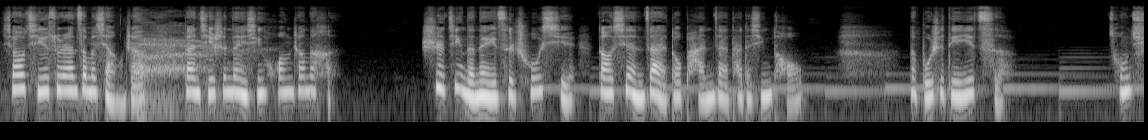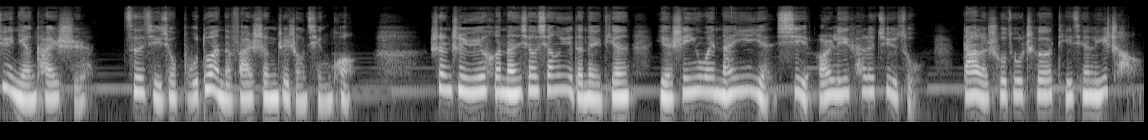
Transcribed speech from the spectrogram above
萧琪虽然这么想着，但其实内心慌张的很。试镜的那一次出戏，到现在都盘在他的心头。那不是第一次，从去年开始，自己就不断的发生这种情况，甚至于和南萧相遇的那天，也是因为难以演戏而离开了剧组。搭了出租车提前离场，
